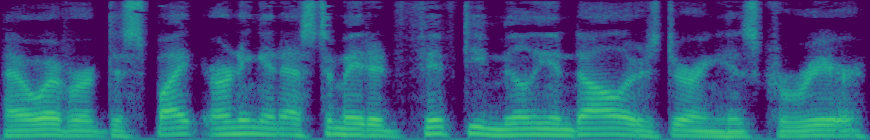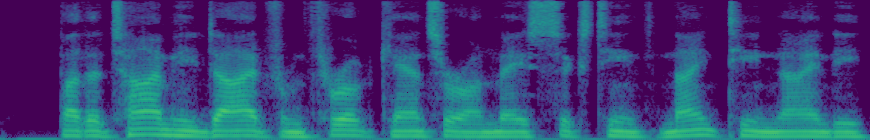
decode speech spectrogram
However, despite earning an estimated $50 million during his career, by the time he died from throat cancer on May 16, 1990,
